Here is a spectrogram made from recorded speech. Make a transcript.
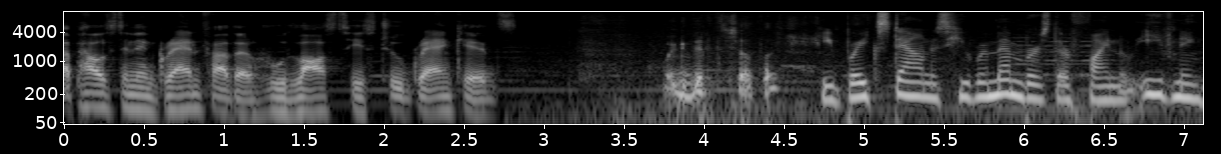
a Palestinian grandfather who lost his two grandkids he breaks down as he remembers their final evening,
